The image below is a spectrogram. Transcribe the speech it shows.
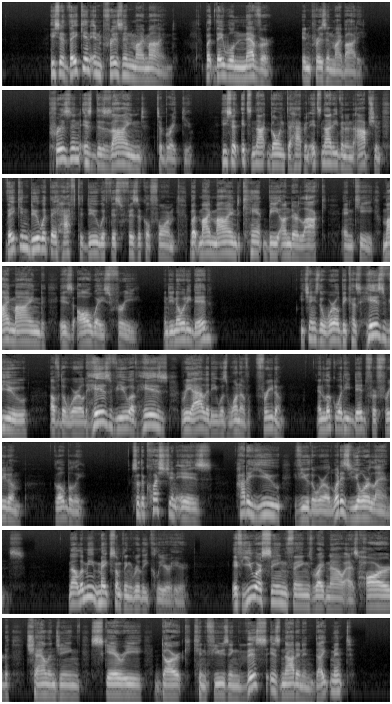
He said, They can imprison my mind, but they will never imprison my body. Prison is designed to break you. He said, It's not going to happen. It's not even an option. They can do what they have to do with this physical form, but my mind can't be under lock and key. My mind is always free. And do you know what he did? He changed the world because his view of the world, his view of his reality was one of freedom. And look what he did for freedom globally. So the question is how do you view the world? What is your lens? Now, let me make something really clear here. If you are seeing things right now as hard, challenging, scary, dark, confusing, this is not an indictment.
